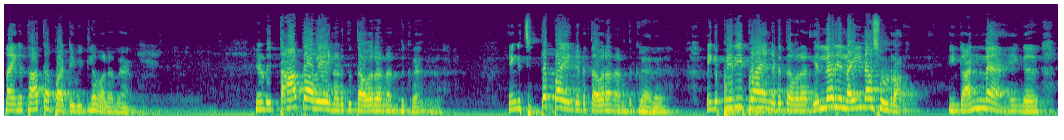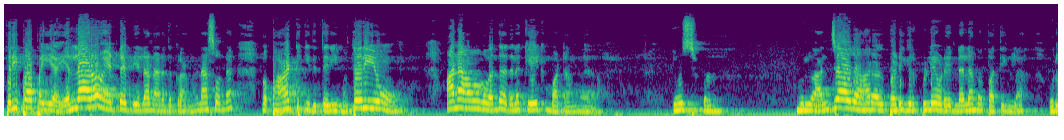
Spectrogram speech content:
நான் எங்கள் தாத்தா பாட்டி வீட்டில் வளர்றேன். என்னுடைய தாத்தாவே என்னிடத்து தவறாக நடந்துக்கிறாரு. எங்கள் சித்தப்பா என்கிட்ட தவறாக நடந்துக்கிறாரு. எங்கள் பெரியப்பா என்கிட்ட தவறாக எல்லாரையும் லைனாக சொல்கிறான் எங்கள் அண்ணன் எங்கள் பெரியப்பா பையன் எல்லாரும் என்கிட்ட இப்படியெல்லாம் நடந்துக்கிறாங்க. நான் சொன்னேன் உங்கள் பாட்டிக்கு இது தெரியுமா? தெரியும். ஆனால் அவங்க வந்து அதெல்லாம் கேட்க மாட்டாங்க. யோசிச்சு பாருங்க ஒரு அஞ்சாவது ஆறாவது படிக்கிற பிள்ளையோட நிலைமை பார்த்தீங்களா? ஒரு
